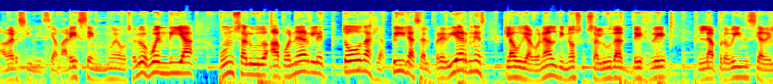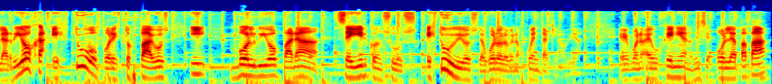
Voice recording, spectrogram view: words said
A ver si, se aparecen nuevos saludos. Buen día. un saludo a ponerle todas las pilas al previernes. Claudia Gonaldi nos saluda desde la provincia de La Rioja, estuvo por estos pagos y volvió para seguir con sus estudios, de acuerdo a lo que nos cuenta Claudia. Eh, bueno, Eugenia nos dice, hola papá,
